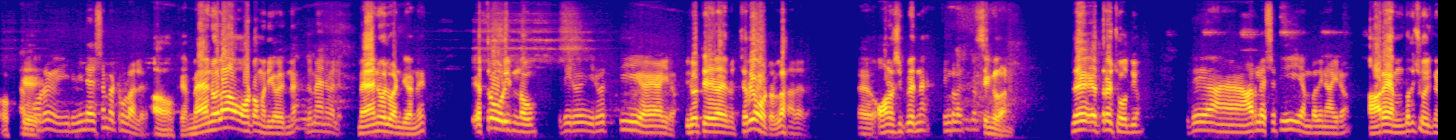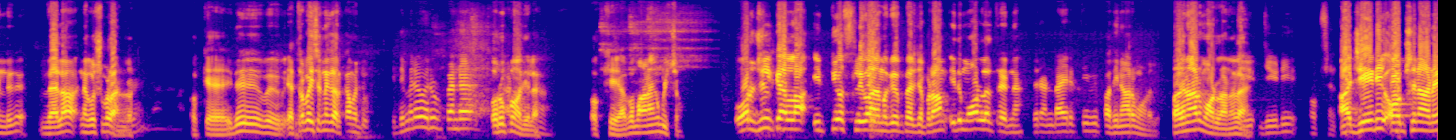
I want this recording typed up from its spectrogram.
ഓക്കെ. മോഡൽ ഇരുപതിന് ശേഷം പെട്രോൾ അല്ലേ? ആ ഓക്കെ. മാനുവലാ ഓട്ടോമാറ്റിക് വരുന്നത് മാനുവൽ മാനുവൽ വണ്ടിയാണ്. എത്ര ഓടിയിട്ടുണ്ടാവും? ഉണ്ടാവും ഇരു- ഇരുപത്തി ഏഴായിരം ഇരുപത്തി ഏഴായിരം ചെറിയ ഓട്ടോ അല്ല. ഓണർഷിപ്പ് തന്നെ? സിംഗിൾ ആണ്. ഇത് എത്ര ചോദ്യം? ഇത് ആറ് ലക്ഷത്തി എൺപതിനായിരം. ആറ് എൺപത് ചോദിക്കുന്നുണ്ട്. വില നെഗോഷ്യബിൾ ആണ് ഓക്കെ ഇത് എത്ര പൈസ ഉണ്ടെങ്കിൽ ഇറക്കാൻ പറ്റും? ഇതിന്മേലെ ഒരു റുപ്യന്റെ ഉറപ്പ് മതി അല്ലേ ഓക്കെ അപ്പൊ വേണമെങ്കിൽ വിളിച്ചോ. ഒറിജിനൽ കേരള ഇറ്റിയോ സ്ലിവ നമുക്ക് പരിചയപ്പെടാം. ഇത് മോഡൽ എത്ര തന്നെ രണ്ടായിരത്തി പതിനാറ് മോഡൽ പതിനാറ് മോഡലാണ് അല്ലേ ജി ഡി ഓപ്ഷൻ ആ ജി ഡി ഓപ്ഷൻ ആണ്.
